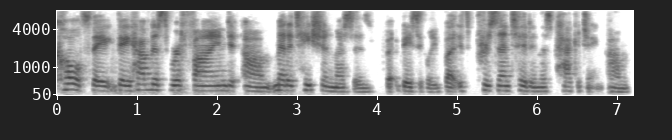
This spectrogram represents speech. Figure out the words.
cults they they have this refined um, meditation message basically but it's presented in this packaging. Um,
